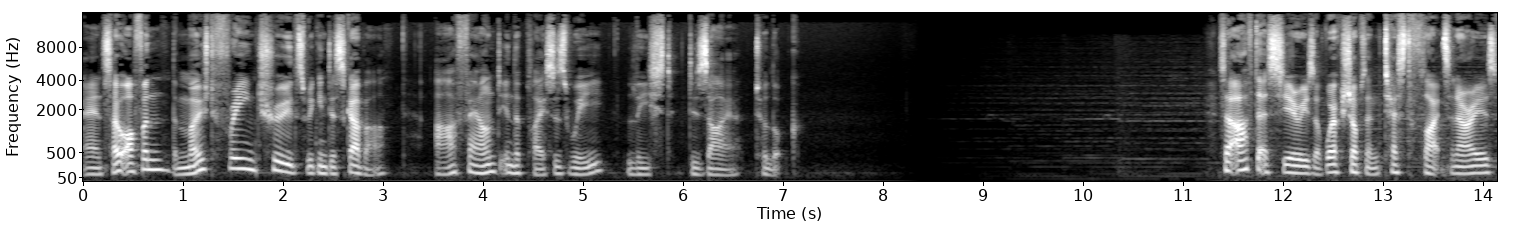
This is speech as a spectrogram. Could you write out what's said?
and so often the most freeing truths we can discover are found in the places we least desire to look. So, after a series of workshops and test flight scenarios,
